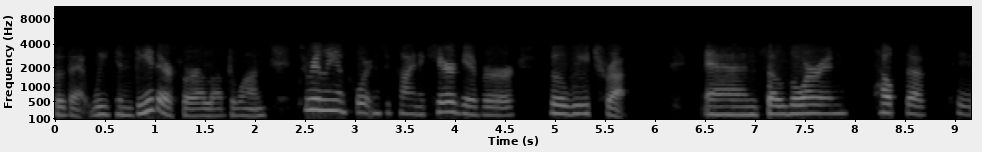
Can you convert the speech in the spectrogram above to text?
so that we can be there for our loved one. It's really important to find a caregiver who we trust. And so Lauren helped us to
